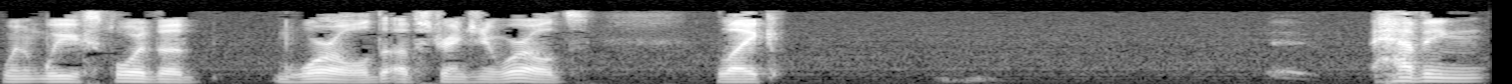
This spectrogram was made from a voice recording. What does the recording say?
when we explore the world of Strange New Worlds, like having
